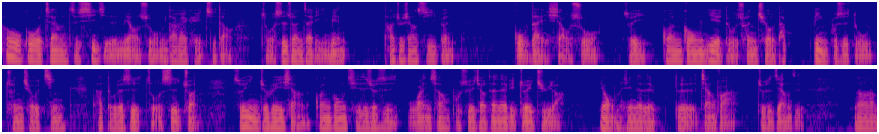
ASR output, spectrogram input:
透过这样子细节的描述，我们大概可以知道，《左氏传》在里面，它就像是一本古代小说。所以关公夜读春秋，他并不是读《春秋经》，他读的是《左氏传》。所以你就可以想，关公其实就是晚上不睡觉在那里追剧啦。用我们现在的的讲法就是这样子。那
